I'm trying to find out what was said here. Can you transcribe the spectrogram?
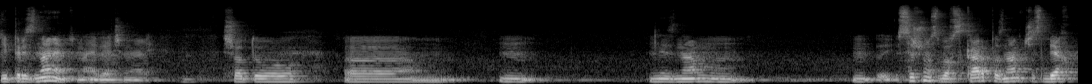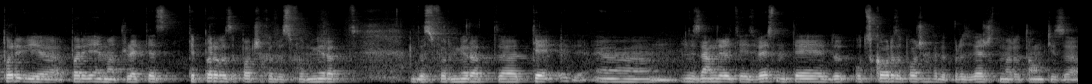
И признанието най-вече, нали? Защото а, не знам Всъщност в Скарпа знам, че бях първия, първия им атлет. Те, те първа започнаха да сформират да сформират те, не знам дали ти е известно, те отскоро започнаха да произвеждат маратонки за,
